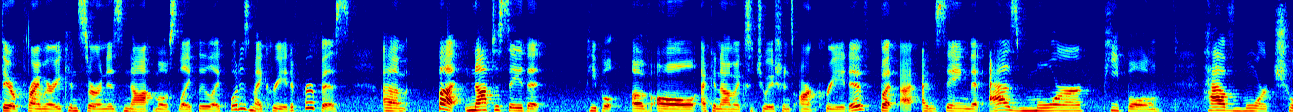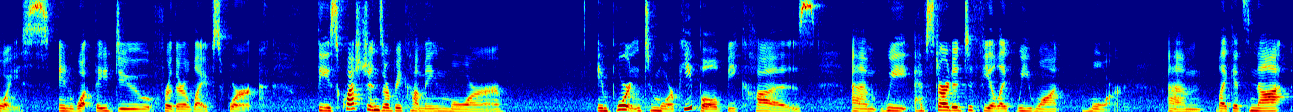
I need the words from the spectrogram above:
their primary concern is not most likely like, what is my creative purpose? Um, but not to say that people of all economic situations aren't creative, but I, I'm saying that as more people have more choice in what they do for their life's work, these questions are becoming more important to more people because um, we have started to feel like we want more. Um, like it's not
